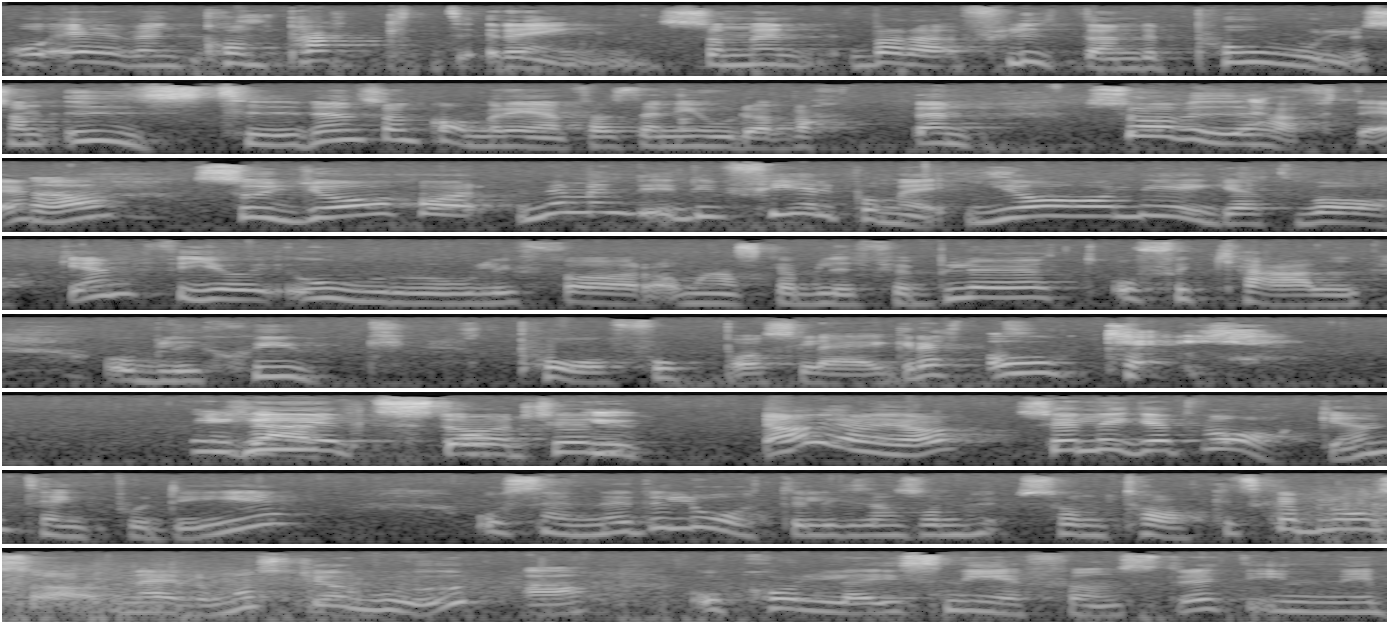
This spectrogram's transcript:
och även kompakt regn. Som en bara flytande pool. Som istiden som kommer igen fast den är gjord av vatten. Så har vi haft det. Ja. Så jag har, nej men det, det är fel på mig. Jag har legat vaken för jag är orolig för om han ska bli för blöt och för kall och bli sjuk på fotbollslägret. Okej. Där- Helt störd. Så jag, ja, ja, ja. Så jag har legat vaken, tänkt på det. Och sen när det låter liksom som, som taket ska blåsa av, nej då måste jag gå upp Ja. och kolla i snedfönstret in i,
